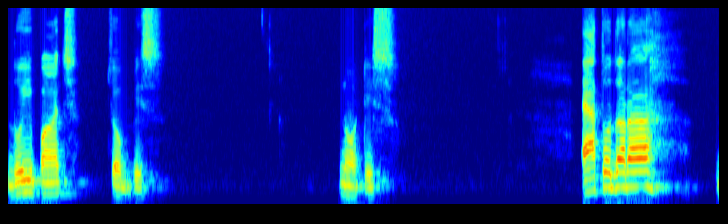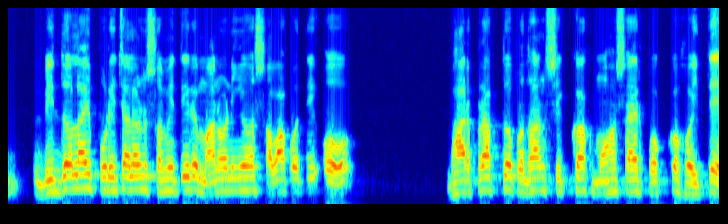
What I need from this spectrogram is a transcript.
দুই পাঁচ চব্বিশ। নোটিশ এত দ্বারা বিদ্যালয় পরিচালন সমিতির মাননীয় সভাপতি ও ভারপ্রাপ্ত প্রধান শিক্ষক মহাশয়ের পক্ষ হইতে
